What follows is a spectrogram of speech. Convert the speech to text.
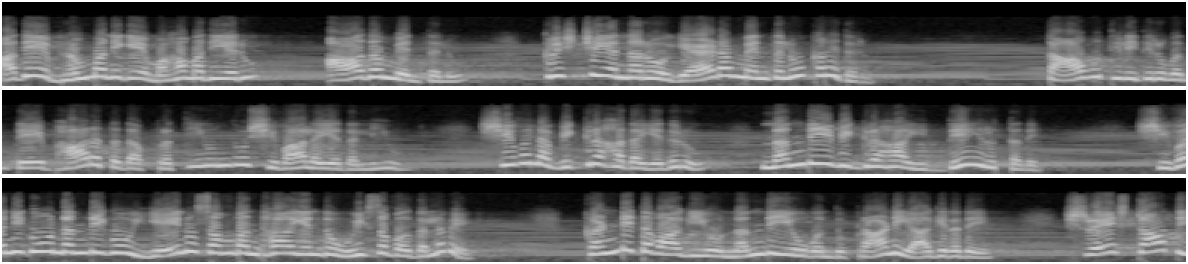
ಅದೇ ಬ್ರಹ್ಮನಿಗೆ ಮಹಮದಿಯರು ಆದಂ ಎಂತಲೂ, ಕ್ರಿಶ್ಚಿಯನ್ನರು ಏಡಂ ಎಂತಲೂ ಕರೆದರು. ತಾವು ತಿಳಿದಿರುವಂತೆ ಭಾರತದ ಪ್ರತಿಯೊಂದು ಶಿವಾಲಯದಲ್ಲಿಯೂ ಶಿವನ ವಿಗ್ರಹದ ಎದುರು ನಂದಿ ವಿಗ್ರಹ ಇದ್ದೇ ಇರುತ್ತದೆ. ಶಿವನಿಗೂ ನಂದಿಗೂ ಏನು ಸಂಬಂಧ ಎಂದು ಊಹಿಸಬಹುದಲ್ಲವೇ? ಖಂಡಿತವಾಗಿಯೂ ನಂದಿಯು ಒಂದು ಪ್ರಾಣಿಯಾಗಿರದೆ ಶ್ರೇಷ್ಠಾತಿ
